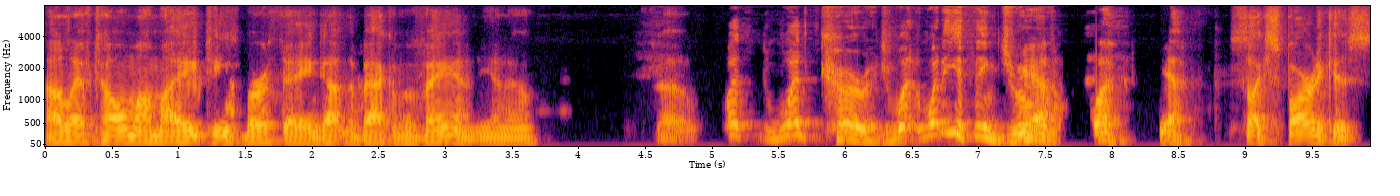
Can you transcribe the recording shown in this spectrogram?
I left home on my 18th birthday and got in the back of a van. You know, so What what courage? What what do you think drove? yeah, what? yeah, it's like Spartacus.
